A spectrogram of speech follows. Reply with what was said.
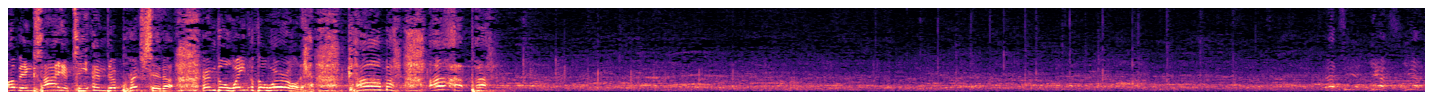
of anxiety and depression and the weight of the world. Come up. That's it. Yes, yes.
